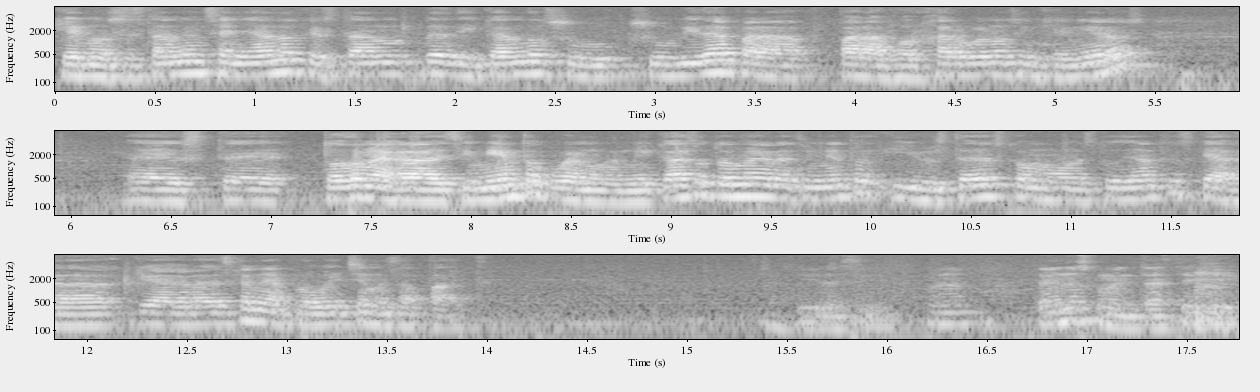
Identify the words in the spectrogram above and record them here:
que nos están enseñando, que están dedicando su, su vida para, para forjar buenos ingenieros este, todo mi agradecimiento, bueno, en mi caso todo mi agradecimiento y ustedes como estudiantes que, que agradezcan y aprovechen esa parte. Así es, así. Bueno, también nos comentaste que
